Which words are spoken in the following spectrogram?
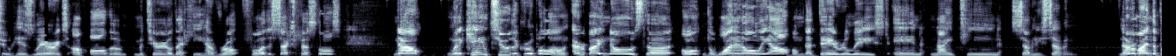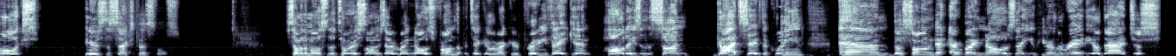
to his lyrics of all the material that he have wrote for the Sex Pistols. Now, when it came to the group alone, everybody knows the the one and only album that they released in 1977. Never mind the Bollocks. Here's the Sex Pistols. Some of the most notorious songs everybody knows from the particular record Pretty Vacant, Holidays in the Sun, God Save the Queen, and the song that everybody knows that you hear on the radio that just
